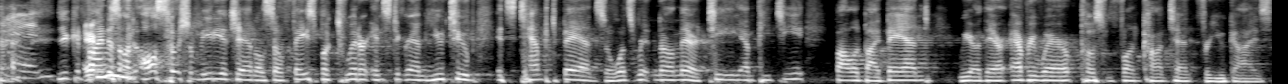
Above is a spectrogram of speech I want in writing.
question. You can find us on all social media channels. So Facebook, Twitter, Instagram, YouTube. It's Tempt Band. So what's written on there? T E M P T followed by band. We are there everywhere, posting fun content for you guys.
